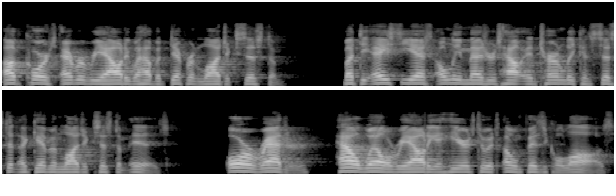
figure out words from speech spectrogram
Of course, every reality will have a different logic system, but the ACS only measures how internally consistent a given logic system is, or rather, how well reality adheres to its own physical laws.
